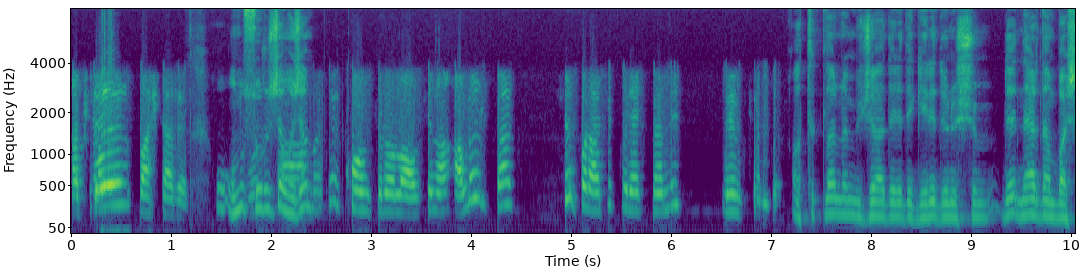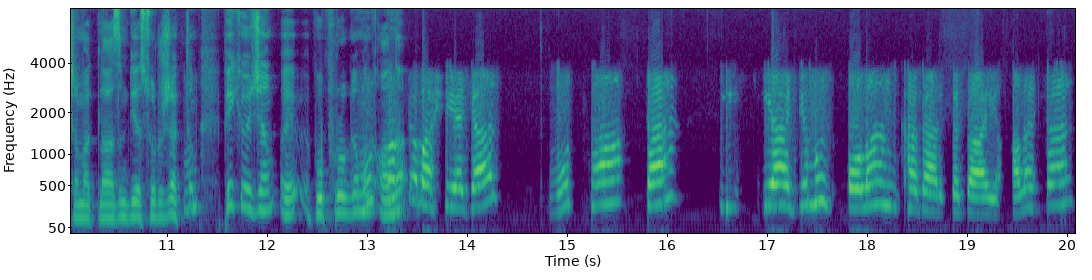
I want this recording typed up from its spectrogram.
atığı başarır. Onu soracağım hocam. Mutfağımızı kontrol altına alırsak sıfır atık üretmemiz mümkündür. Atıklarla mücadelede geri dönüşümde nereden başlamak lazım diye soracaktım. Peki hocam e, bu programın ana Mutfakta başlayacağız. Mutfakta ihtiyacımız olan kadar gıdayı alacağız.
